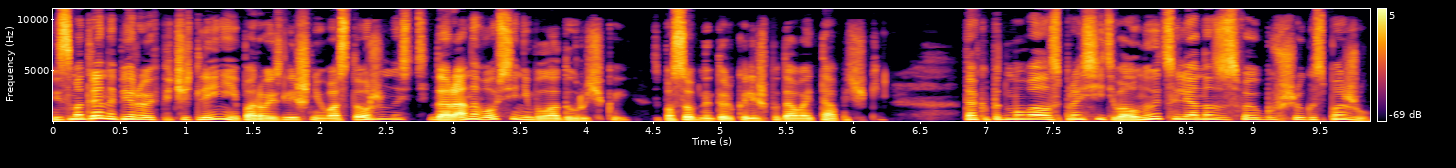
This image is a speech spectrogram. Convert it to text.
Несмотря на первое впечатление и порой излишнюю восторженность, Дарана вовсе не была дурочкой, способной только лишь подавать тапочки. Так и подмывала спросить, волнуется ли она за свою бывшую госпожу.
